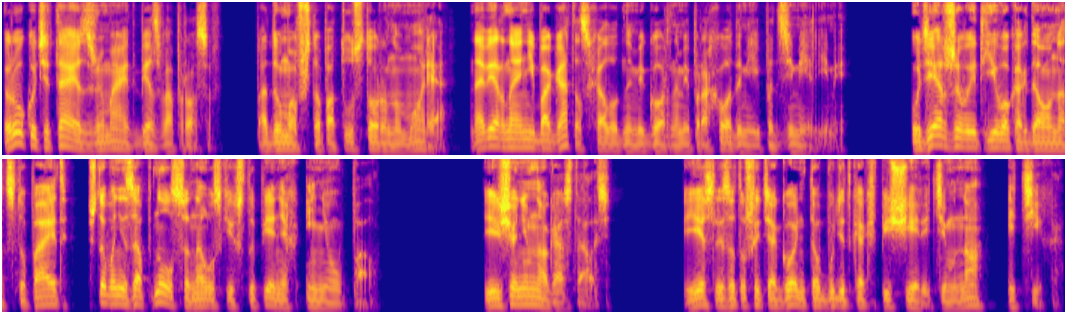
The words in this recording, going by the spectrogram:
Руку Титая сжимает без вопросов, подумав, что по ту сторону моря наверное, не богато с холодными горными проходами и подземельями. Удерживает его, когда он отступает, чтобы не запнулся на узких ступенях и не упал. Еще немного осталось. Если затушить огонь, то будет как в пещере, темно и тихо.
